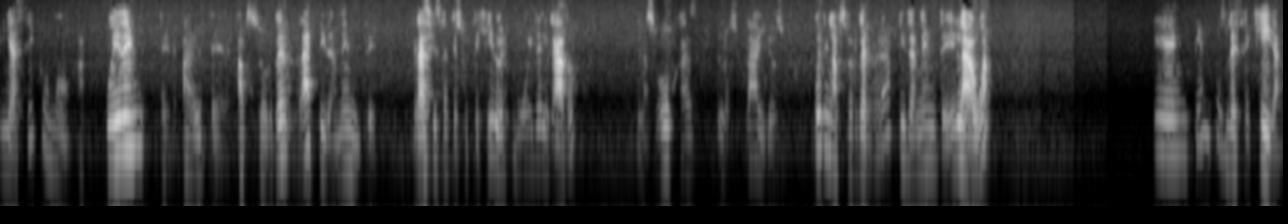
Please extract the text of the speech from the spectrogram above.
Y así como pueden eh, eh, absorber rápidamente, gracias a que su tejido es muy delgado, las hojas, los tallos, pueden absorber rápidamente el agua, en tiempos de sequía,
